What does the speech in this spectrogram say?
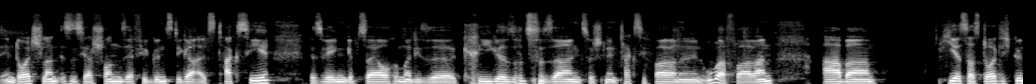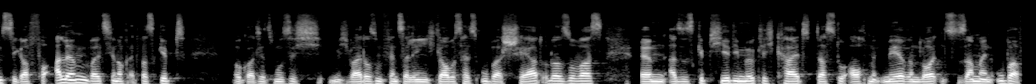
In Deutschland ist es ja schon sehr viel günstiger als Taxi. Deswegen gibt es da ja auch immer diese Kriege sozusagen zwischen den Taxifahrern und den Uberfahrern. Aber hier ist das deutlich günstiger, vor allem, weil es hier noch etwas gibt, oh Gott, jetzt muss ich mich weit aus dem Fenster legen. Ich glaube, es heißt Uber Shared oder sowas. Ähm, also es gibt hier die Möglichkeit, dass du auch mit mehreren Leuten zusammen ein Uber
